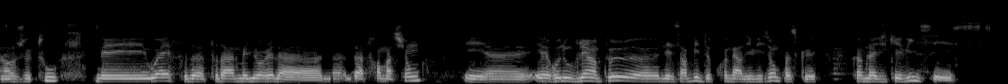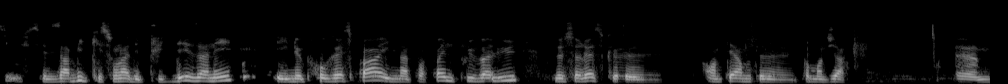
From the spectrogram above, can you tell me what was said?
mélange de tout. Mais ouais, il faudra, améliorer la, la, formation et, et, renouveler un peu les arbitres de première division parce que, comme l'a dit Kevin, c'est des arbitres qui sont là depuis des années et ils ne progressent pas, ils n'apportent pas une plus-value, ne serait-ce que en termes de, comment dire, euh,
